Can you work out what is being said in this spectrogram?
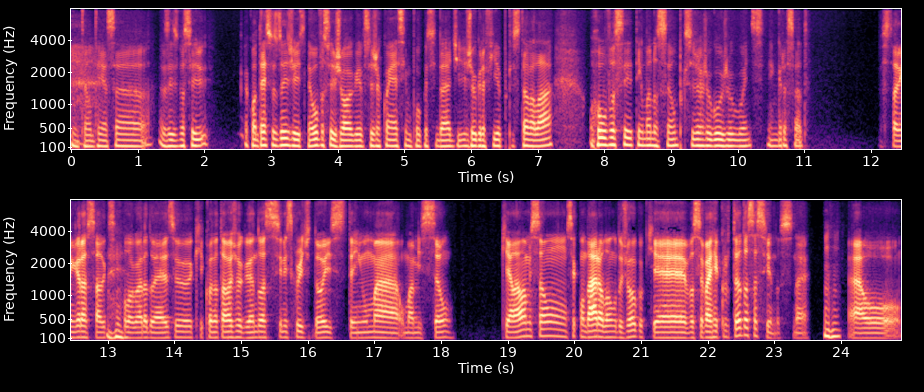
Então tem essa. Às vezes você. Acontece os dois jeitos, né? Ou você joga e você já conhece um pouco a cidade e geografia porque você estava lá, ou você tem uma noção porque você já jogou o jogo antes. É engraçado. História engraçada que você falou agora do Ezio, é que quando eu tava jogando Assassin's Creed 2, tem uma, uma missão, que ela é uma missão secundária ao longo do jogo, que é você vai recrutando assassinos, né? Uhum. É, o,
